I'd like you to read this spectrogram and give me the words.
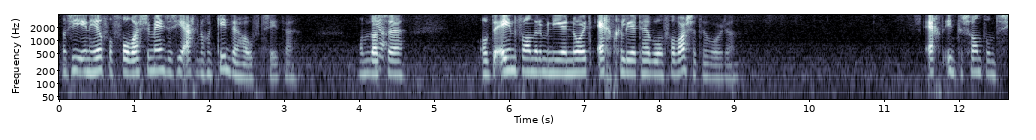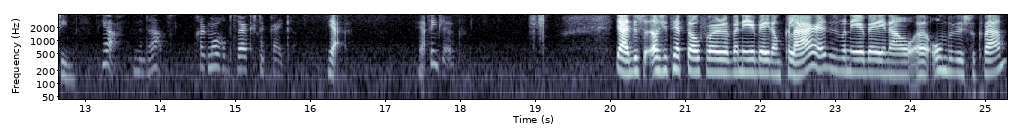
Dan zie je in heel veel volwassen mensen zie je eigenlijk nog een kinderhoofd zitten. Omdat Ja. ze op de een of andere manier nooit echt geleerd hebben om volwassen te worden. Echt interessant om te zien. Ja, inderdaad. Ga ik morgen op het werk eens naar kijken. Ja. Ja. Vind ik leuk. Ja, dus als je het hebt over eh, wanneer ben je dan klaar, hè? dus wanneer ben je nou eh, onbewust bekwaam?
